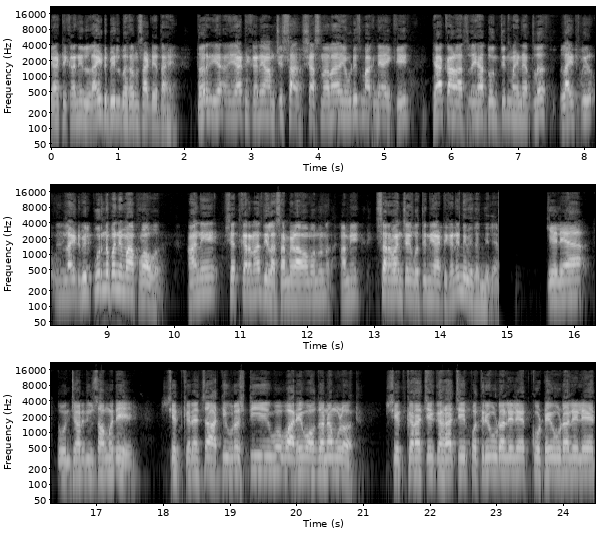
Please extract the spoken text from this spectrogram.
या ठिकाणी लाइट बिल भरमसाठ येत आहे. तर या या ठिकाणी आमची शासनाला एवढीच मागणी आहे की ह्या काळातलं ह्या दोन तीन महिन्यातलं लाइट बिल लाइट बिल पूर्णपणे माफ व्हावं. आणि शेतकऱ्यांना दिलासा मिळावा म्हणून आम्ही सर्वांच्या वतीने या ठिकाणी निवेदन दिले आहे. गेल्या दोन चार दिवसामध्ये शेतकऱ्याचा अतिवृष्टी व वारे वावदानामुळं शेतकऱ्याचे घराचे पत्रे उडालेले आहेत कोठे उडालेले आहेत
